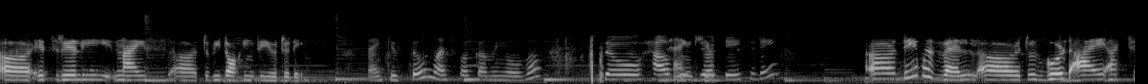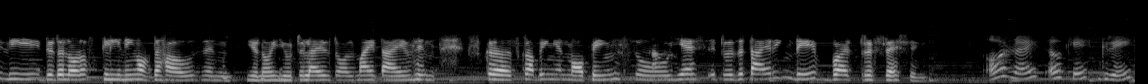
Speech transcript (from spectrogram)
Uh, it's really nice uh, to be talking to you today. Thank you so much for coming over. So, how Thank was your you. day today? Uh, day was well. Uh, it was good. I actually did a lot of cleaning of the house and, you know, utilized all my time in scr- scrubbing and mopping. So, yes, it was a tiring day, but refreshing. All right. Okay. Great.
